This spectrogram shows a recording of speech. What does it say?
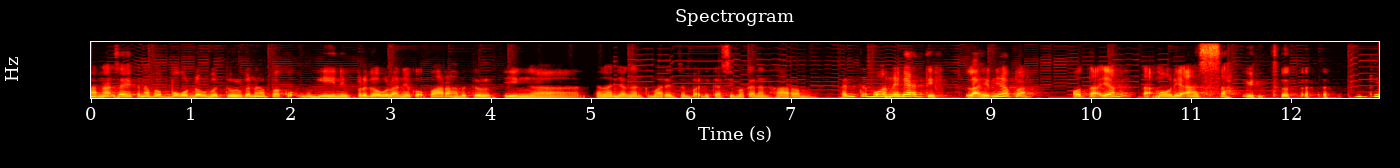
Anak saya kenapa bodoh betul? Kenapa kok begini? Pergaulannya kok parah betul? Ingat, jangan-jangan kemarin sempat dikasih makanan haram. Kan itu bukan negatif. Lahirnya apa? Otak yang tak mau diasah gitu. Oke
